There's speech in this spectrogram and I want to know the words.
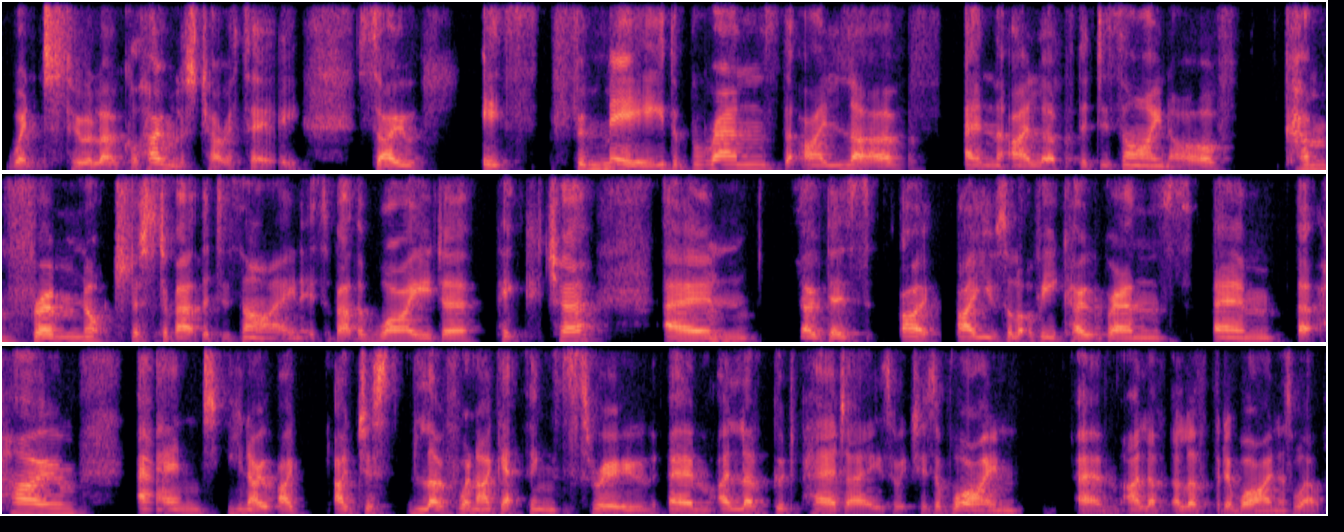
went to a local homeless charity. So it's for me, the brands that I love and that I love the design of come from not just about the design, it's about the wider picture. Um, mm. So there's I, I use a lot of eco brands um, at home, and you know I I just love when I get things through. Um, I love Good Pair Days, which is a wine. Um, I love I love a bit of wine as well,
